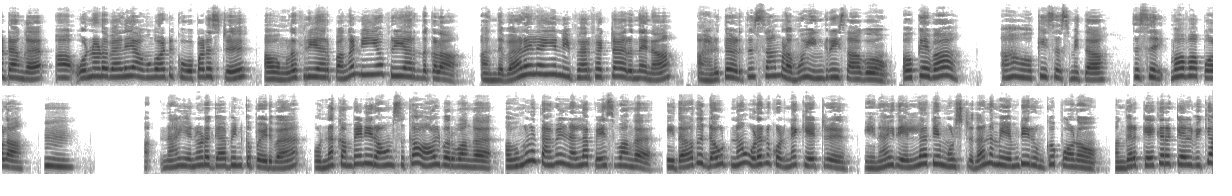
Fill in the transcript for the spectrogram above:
மாட்டாங்க. ஆ, உன்னோட வேலையை அவங்க வாட்டுக்கு ஒப்படைச்சிட்டு அவங்களும் ஃப்ரீயா இருப்பாங்க. நீயும் ஃப்ரீயா இருந்துக்கலாம். அந்த வேலையிலயும் நீ பெர்ஃபெக்ட்டா இருந்தேனா? அடுத்தடுத்து சம்பளமும் இன்க்ரீஸ் ஆகும். ஓகேவா ஆ ஓகே சஸ்மிதா. சரி வா வா போலாம். ம். நான் என்னோட கேபினுக்கு போயிடுவேன். உன்ன கம்பெனி ரவுண்ட்ஸுக்கு ஆள் வருவாங்க. அவங்களும் தமிழ் நல்லா பேசுவாங்க. ஏதாவது டவுட்னா உடனுக்குடனே கேட்டுரு. ஏன்னா இது எல்லாத்தையும் முடிச்சுட்டு தான் நம்ம எம்டி ரூமுக்கு போகணும் அங்க கேக்குற கேள்விக்கு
